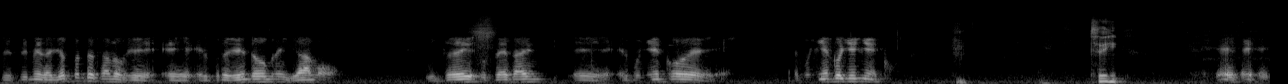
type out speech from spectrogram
Sí, sí, mira, yo estoy pensando que eh, el presidente dominicano, ustedes, ustedes saben, eh, el muñeco de, el muñeco ñeñeco. Sí.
